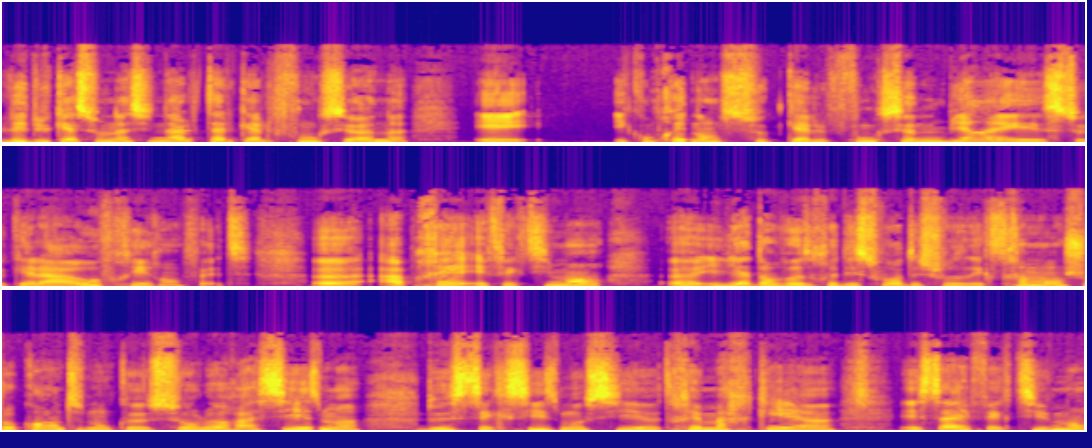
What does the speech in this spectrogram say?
l'éducation nationale telle qu'elle fonctionne et y compris dans ce qu'elle fonctionne bien et ce qu'elle a à offrir en fait. Euh, après, effectivement, euh, il y a dans votre discours des choses extrêmement choquantes, donc euh, sur le racisme, de sexisme aussi euh, très marqué. Et ça, effectivement,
